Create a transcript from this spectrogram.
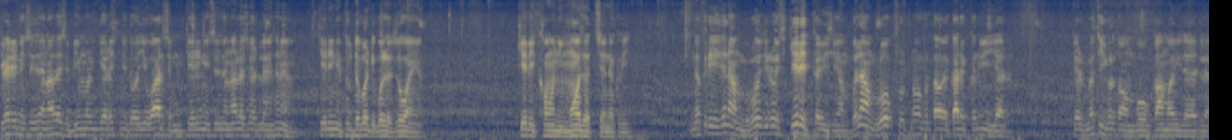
કેરીની સિઝન હાલે છે. ભીમર અગિયારસની તો હજી વાર છે, પણ કેરીની સિઝન હાલે છે એટલે છે ને કેરીની ધબધબાટી બોલે જોવા અહીંયા. કેરી ખાવાની મોજ જ છે નકરી. નકરી છે ને આમ રોજ રોજ કેરી જ થવી છે. આમ ભલે આમ રોગ શૂટ ન કરતા હોય, ક્યારેક કરવી યાર. ક્યારેક નથી કરતો, આમ બહુ કામ આવી જાય એટલે.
